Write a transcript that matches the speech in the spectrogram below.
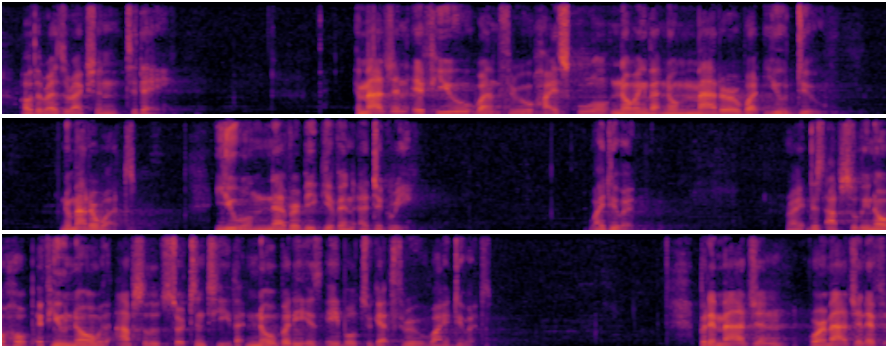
of the resurrection today. Imagine if you went through high school knowing that no matter what you do, no matter what, you will never be given a degree. Why do it? Right? There's absolutely no hope. If you know with absolute certainty that nobody is able to get through, why do it? But imagine, or imagine if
